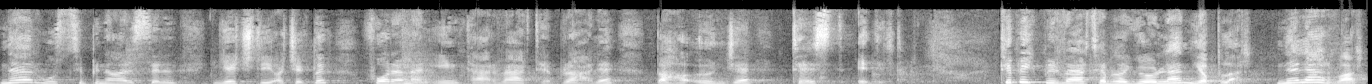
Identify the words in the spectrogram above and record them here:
Nervus spinalislerin geçtiği açıklık foramen intervertebrale daha önce test edildi. Tipik bir vertebra görülen yapılar. Neler var?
